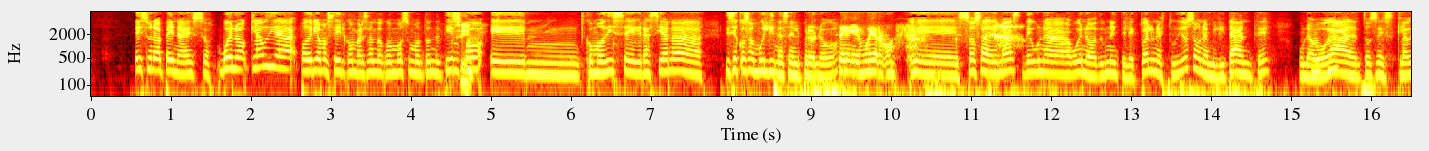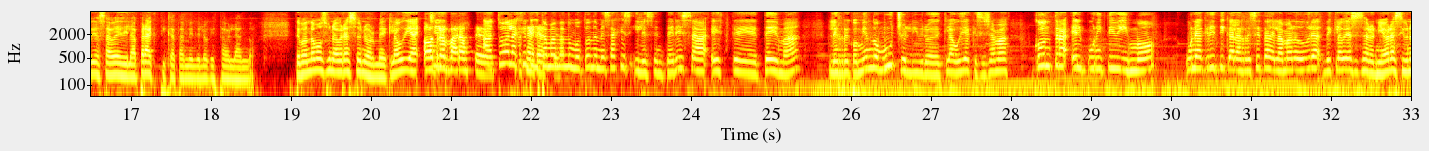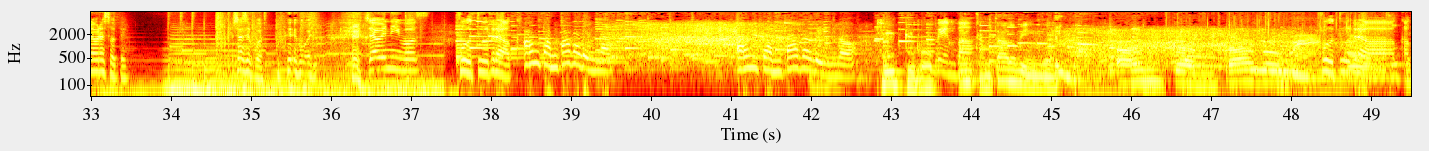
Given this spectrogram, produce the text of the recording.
Es una pena eso. Bueno, Claudia, podríamos seguir conversando con vos un montón de tiempo. Eh, mm, como dice Graciana, dice cosas muy lindas en el prólogo. Sí, muy hermoso. Eh, sos además de una, bueno, de una intelectual, una estudiosa, una militante, una abogada. Entonces, Claudia sabe de la práctica también de lo que está hablando. Te mandamos un abrazo enorme, Claudia. Otro Che, para ustedes. A toda la Muchas gente que está mandando un montón de mensajes y les interesa este tema, les recomiendo mucho el libro de Claudia que se llama Contra el punitivismo, una crítica a las recetas de la mano dura de Claudia Cesaroni. Ahora sí, un abrazote. Ya se fue. bueno, ya venimos. Futurock. Han cantado bingo. Han cantado bingo. Bimbo. Encantado bingo. Futurock.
